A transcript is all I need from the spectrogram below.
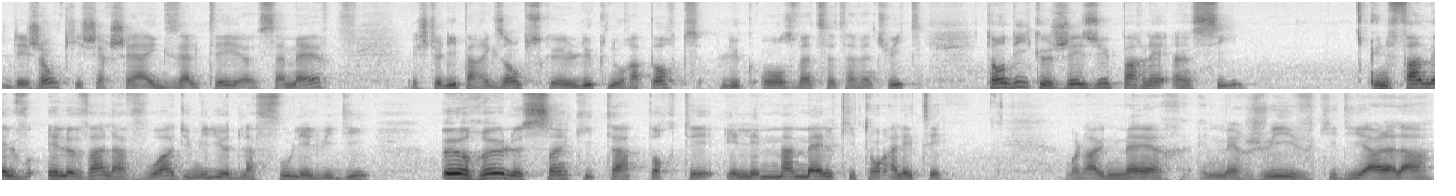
des gens qui cherchaient à exalter sa mère et je te lis par exemple ce que Luc nous rapporte, Luc 11, 27 à 28. Tandis que Jésus parlait ainsi, une femme éleva la voix du milieu de la foule et lui dit Heureux le sein qui t'a porté et les mamelles qui t'ont allaité. Voilà une mère, une mère juive qui dit Ah là là,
